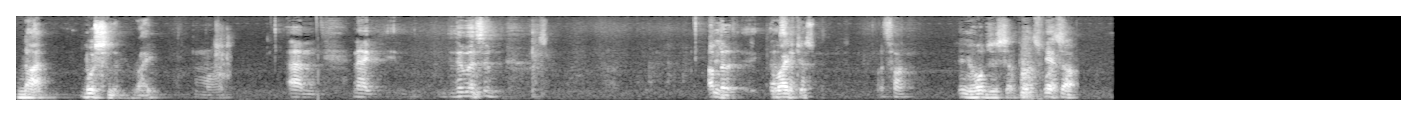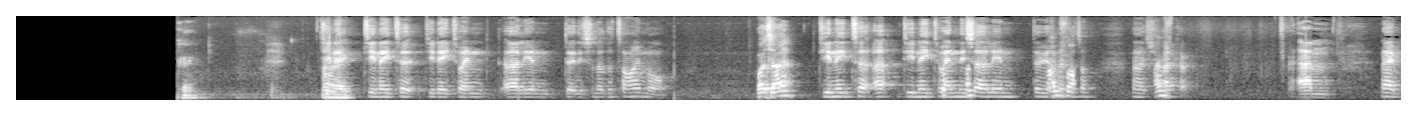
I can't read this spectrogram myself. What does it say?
not Muslim, right? Um, now there was a. Excuse. The that's wife okay. just That's fine. hold a- what's what's Yes. up? Okay. Do you, need, do you need to do you need to end early and do this another time, or What's that? do you need to uh, do you need to end this early and do it I'm fine. No, I'm- okay. Um, now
